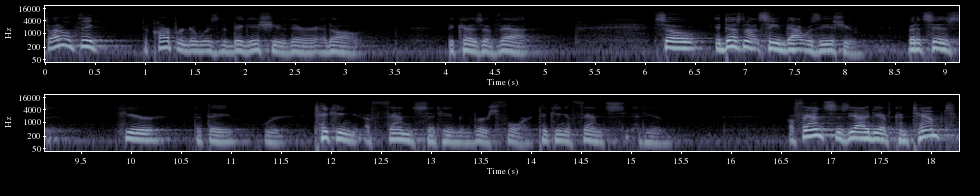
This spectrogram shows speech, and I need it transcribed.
So I don't think the carpenter was the big issue there at all because of that. So it does not seem that was the issue. But it says here, that they were taking offense at him in verse 4, taking offense at him. Offense is the idea of contempt.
